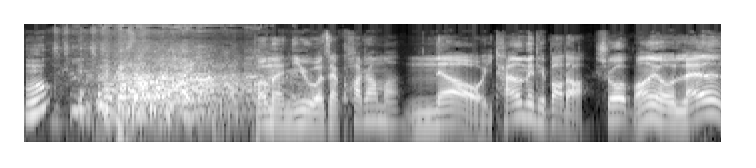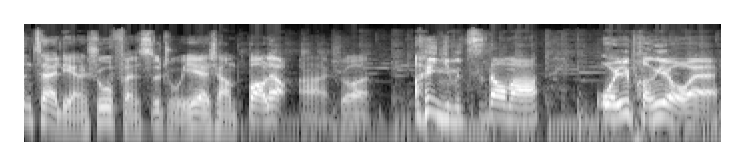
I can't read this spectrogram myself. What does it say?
嗯，朋友们，你以为我在夸张吗？No，台湾媒体报道说，网友莱恩在脸书粉丝主页上爆料啊，说，哎，你们知道吗？我一朋友哎，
